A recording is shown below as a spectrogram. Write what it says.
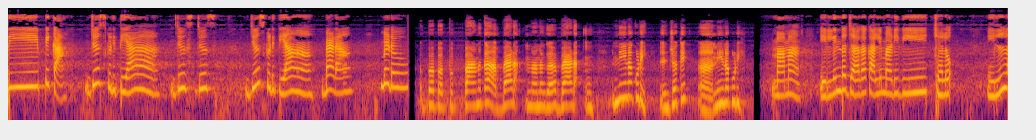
ದೀಪಿಕಾ ಜ್ಯೂಸ್ ಕುಡಿತೀಯಾ? ಜ್ಯೂಸ್ ಜ್ಯೂಸ್ ಜ್ಯೂಸ್ ಕುಡಿತೀಯಾ? ಬೇಡ ಬಿಡು. ಪಾನಕ ಬೇಡ ನನಗ ಬೇಡ. ನೀನ ಕುಡಿ ಜೊತೆ ಆ, ನೀನ ಕುಡಿ. ಮಾಮ ಇಲ್ಲಿಂದ ಜಾಗ ಖಾಲಿ ಮಾಡಿದಿ ಚಲೋ. ಇಲ್ಲ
